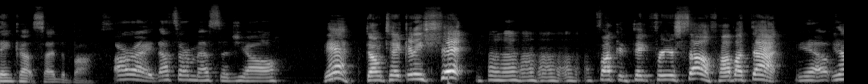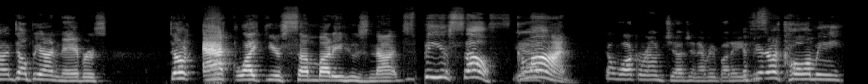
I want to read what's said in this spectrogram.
Think outside the box. All right, that's our message, y'all. Yeah, don't take any shit. Fucking think for yourself. How about that? Yeah. You know, and don't be our neighbors. Don't act like you're somebody who's not. Just be yourself. Come Yeah. on. Don't walk around judging everybody. if Just- you're gonna call me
